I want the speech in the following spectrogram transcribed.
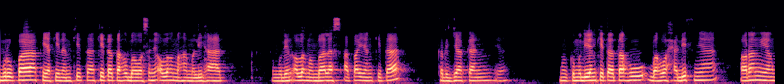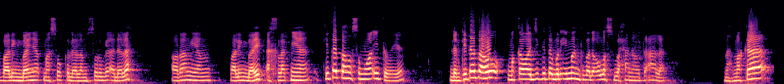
berupa keyakinan kita, kita tahu bahwasanya Allah Maha melihat, Kemudian Allah membalas apa yang kita kerjakan ya. Kemudian kita tahu bahwa hadisnya orang yang paling banyak masuk ke dalam surga adalah orang yang paling baik akhlaknya. Kita tahu semua itu ya. Dan kita tahu maka wajib kita beriman kepada Allah Subhanahu wa taala. Nah, maka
